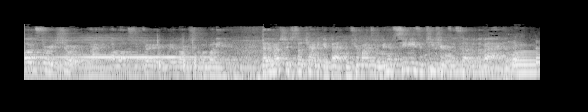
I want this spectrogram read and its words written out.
Long story short, I, I lost a very, very large sum of money that I'm actually still trying to get back, which reminds me, we have CDs and t-shirts and stuff in the back.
